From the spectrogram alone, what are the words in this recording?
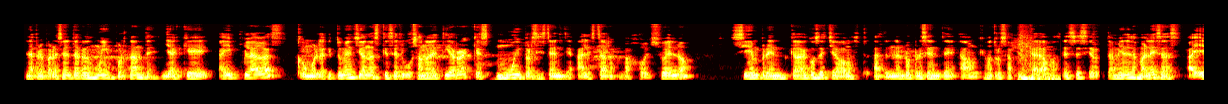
La preparación de terreno es muy importante, ya que hay plagas como la que tú mencionas, que es el gusano de tierra, que es muy persistente al estar bajo el suelo. Siempre en cada cosecha vamos a tenerlo presente, aunque nosotros aplicáramos. Eso es cierto. También las malezas. Hay,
